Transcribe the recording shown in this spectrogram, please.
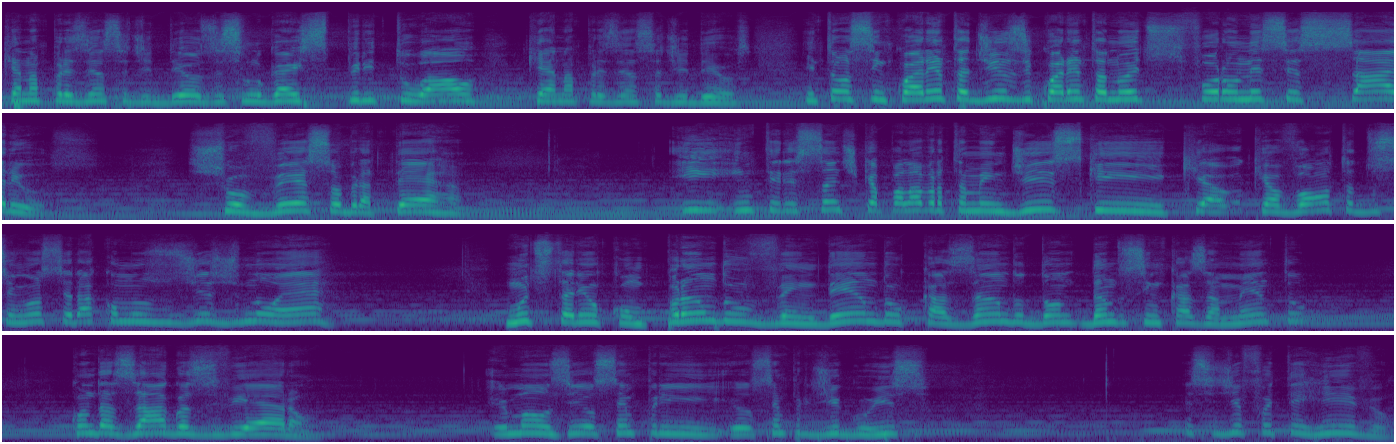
que é na presença de Deus, esse lugar espiritual que é na presença de Deus. Então, assim, 40 dias e 40 noites foram necessários chover sobre a terra. E interessante que a palavra também diz que, que, a, que a volta do Senhor será como os dias de Noé. Muitos estariam comprando, vendendo, casando, dando-se em casamento, quando as águas vieram. Irmãos, e eu sempre, eu sempre digo isso. Esse dia foi terrível.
